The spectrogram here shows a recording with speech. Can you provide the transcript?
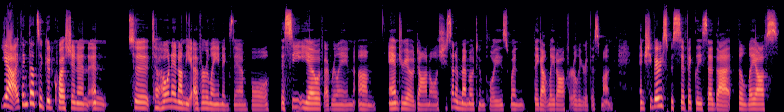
Yeah i think that's a good question and and to to hone in on the everlane example the ceo of everlane um, andrea o'donnell she sent a memo to employees when they got laid off earlier this month and she very specifically said that the layoffs,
